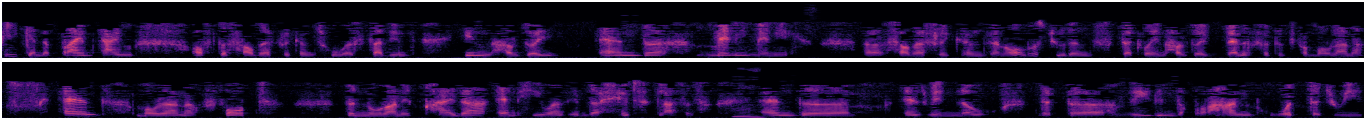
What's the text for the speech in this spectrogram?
peak and the prime time of the South Africans who were studying in Hardoi, and uh, many, many uh, South Africans and all the students that were in Hardoi benefited from Maulana, and Maulana fought the Nurani Qaeda, and he was in the Hifz classes. And uh, as we know, that uh, reading the Quran with Tajweed,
